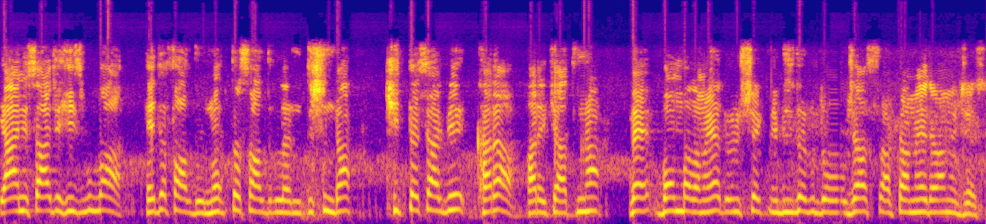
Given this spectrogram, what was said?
Yani sadece Hizbullah hedef aldığı nokta saldırılarının dışında kitlesel bir kara harekatına ve bombalamaya dönüşecek mi? Biz de burada olacağız, aktarmaya devam edeceğiz.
